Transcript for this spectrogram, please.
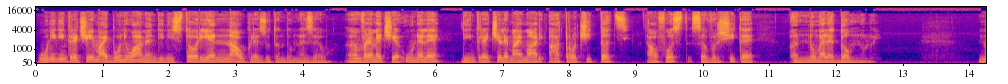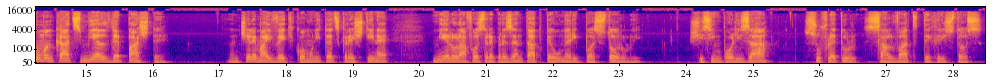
Unii dintre cei mai buni oameni din istorie n-au crezut în Dumnezeu, în vreme ce unele dintre cele mai mari atrocități au fost săvârșite în numele Domnului. Nu mâncați miel de Paște. În cele mai vechi comunități creștine, mielul a fost reprezentat pe umerii păstorului și simboliza sufletul salvat de Hristos –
